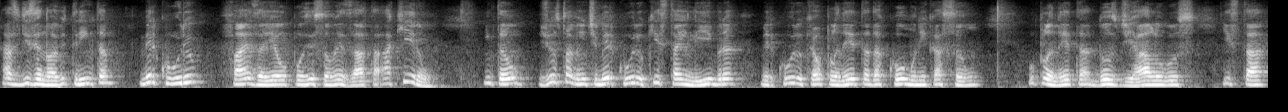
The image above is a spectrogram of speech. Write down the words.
às 19h30, Mercúrio faz aí a oposição exata a Quiron. Então, justamente Mercúrio, que está em Libra, Mercúrio, que é o planeta da comunicação, o planeta dos diálogos, está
